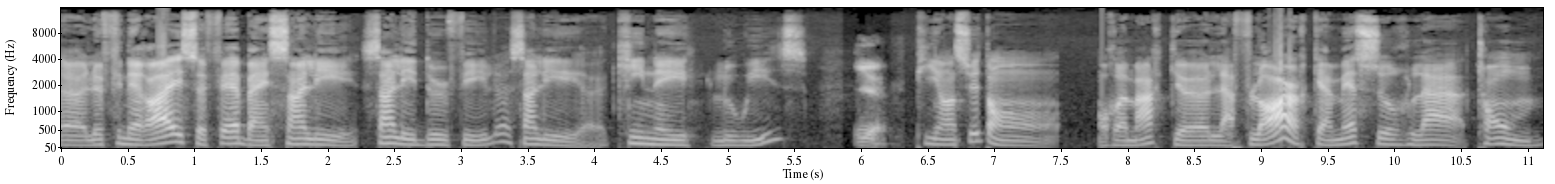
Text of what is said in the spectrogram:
euh, le funérail se fait ben, sans, les, sans les deux filles, là, sans les euh, Keen et Louise. Yeah. Puis ensuite, on, on remarque que la fleur qu'elle met sur la tombe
